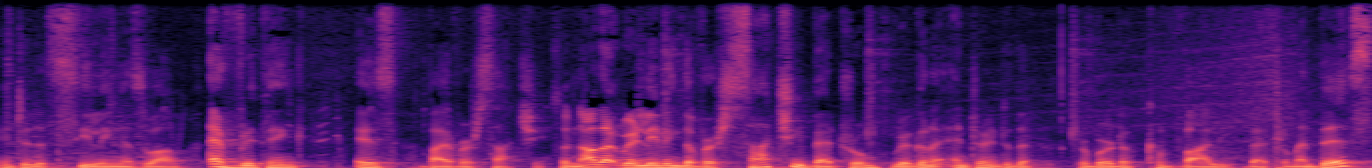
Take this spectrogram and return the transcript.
into the ceiling as well. Everything is by Versace. So now that we're leaving the Versace bedroom, we're gonna enter into the Roberto Cavalli bedroom. And this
